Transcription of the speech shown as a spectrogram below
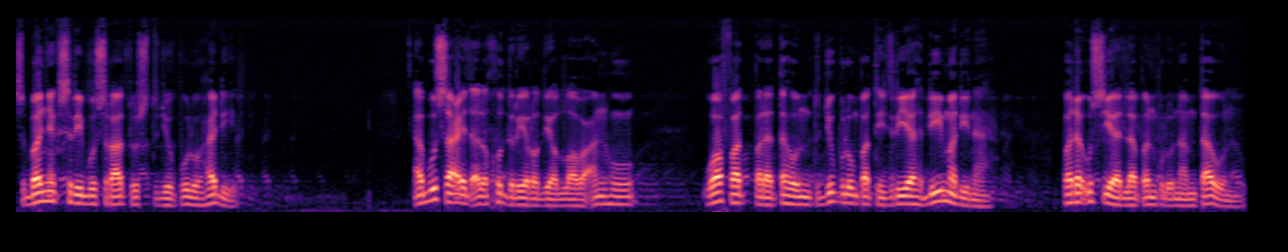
sebanyak 1170 hadis. Abu Sa'id Al-Khudri radhiyallahu anhu wafat pada tahun 74 Hijriah di Madinah pada usia 86 tahun.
